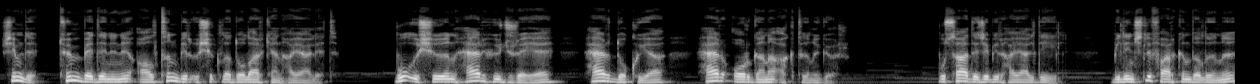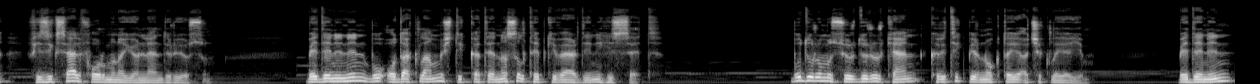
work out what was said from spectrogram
Şimdi tüm bedenini altın bir ışıkla dolarken hayal et. Bu ışığın her hücreye, her dokuya, her organa aktığını gör. Bu sadece bir hayal değil, bilinçli farkındalığını fiziksel formuna yönlendiriyorsun. Bedeninin bu odaklanmış dikkate nasıl tepki verdiğini hisset. Bu durumu sürdürürken kritik bir noktayı açıklayayım. Bedenin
